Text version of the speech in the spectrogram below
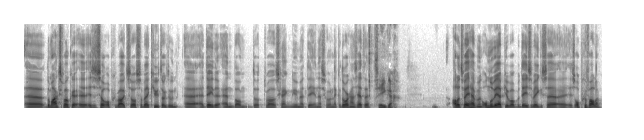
eh, normaal gesproken is het zo opgebouwd zoals ze bij Q-Talk doen, deden. En dan dat we waarschijnlijk nu met DNS gewoon lekker door gaan zetten. Zeker. Alle twee hebben een onderwerpje wat deze week is, is opgevallen.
